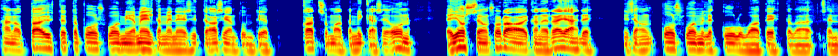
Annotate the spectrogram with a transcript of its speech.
hän ottaa yhteyttä puolustusvoimia meiltä menee sitten asiantuntijat katsomaan, että mikä se on. Ja jos se on sodan-aikainen räjähde, niin se on puolustusvoimille kuuluvaa tehtävää sen,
